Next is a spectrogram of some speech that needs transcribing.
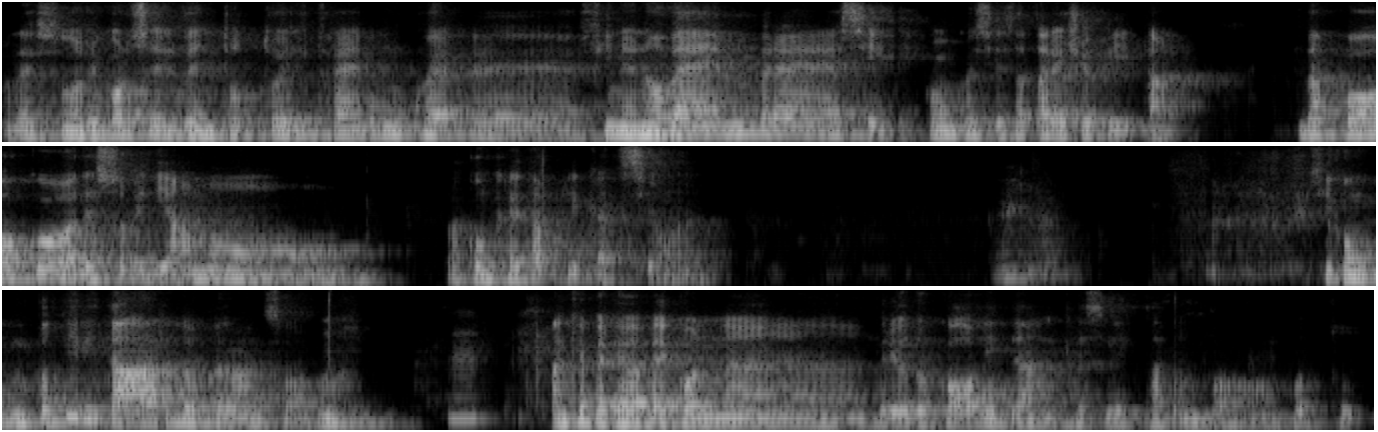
adesso non ricordo se il 28 o il 3, comunque eh, fine novembre, sì, comunque sì, è stata recepita da poco, adesso vediamo la concreta applicazione. Sì, con un po' di ritardo, però insomma. Anche perché, vabbè, con eh, periodo Covid ha anche slittato un po', un po tutto.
